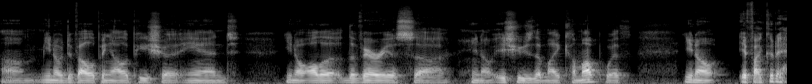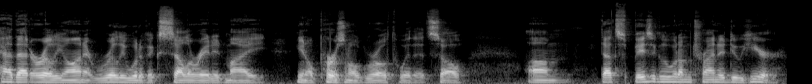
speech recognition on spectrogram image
um, you know, developing alopecia and, you know, all the, the various, uh, you know, issues that might come up with, you know, if I could have had that early on, it really would have accelerated my, you know, personal growth with it. So um, that's basically what I'm trying to do here.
